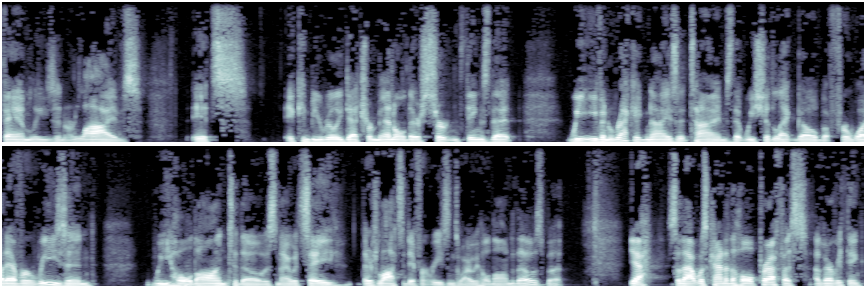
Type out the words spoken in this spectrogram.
families and our lives. It's it can be really detrimental. There's certain things that we even recognize at times that we should let go, but for whatever reason, we hold on to those. And I would say there's lots of different reasons why we hold on to those, but yeah, so that was kind of the whole preface of everything.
